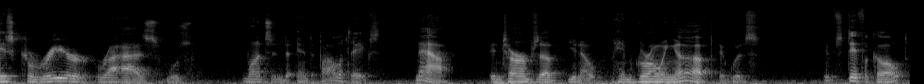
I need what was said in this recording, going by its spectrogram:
His career rise was once into, into politics. Now, in terms of you know him growing up, it was it was difficult.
